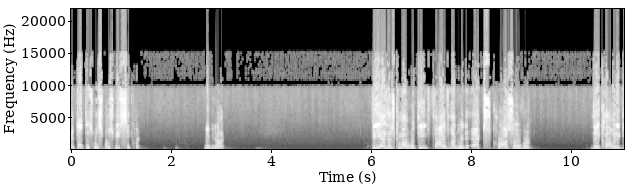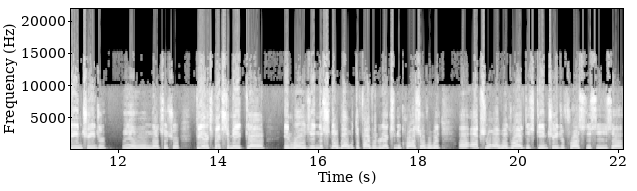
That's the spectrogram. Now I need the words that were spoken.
I thought this was supposed to be secret. Maybe not. Fiat has come out with the 500X crossover. They call it a game changer. Mm, not so sure. Fiat expects to make uh, inroads in the snow belt with the 500X, a new crossover with uh, optional all-wheel drive. This game changer for us. This is uh,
